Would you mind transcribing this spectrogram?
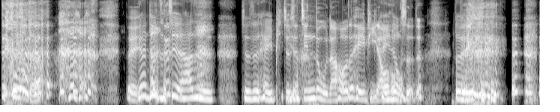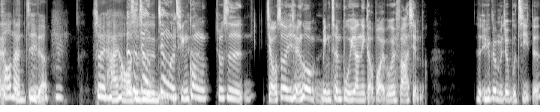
库洛德，对，因为就只记得他是就是黑皮，就是金鹿，然后是黑皮，然后红色的，对，超难记的，所以还好。但是这样这样的情况就是。角色前后名称不一样，你搞不好也不会发现吧？因为根本就不记得。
